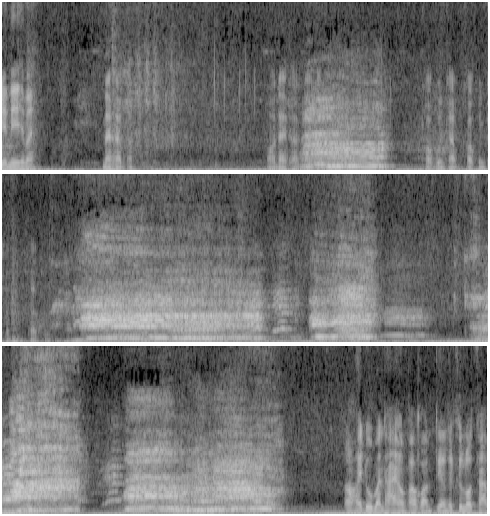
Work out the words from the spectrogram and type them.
ย็นนี้ใช่ไหมได้ครับอะอ๋อได้ครับได้ครับ ขอบคุณครับขอบคุณครับครับเอาให้ดูบันท้ายของเขาก่อนเตรียมจะขึ้นรถครับ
